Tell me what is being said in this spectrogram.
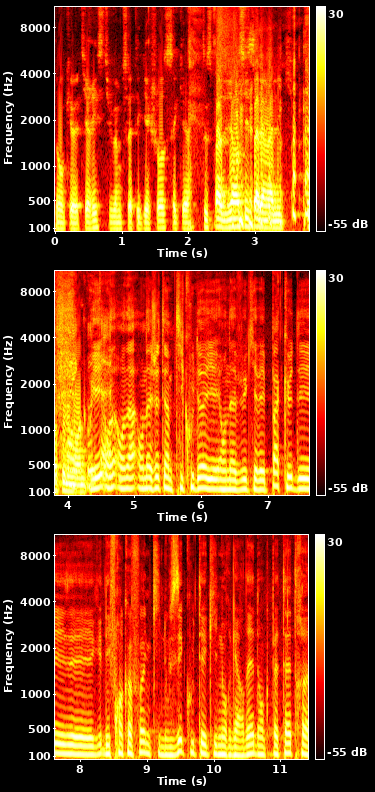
Donc euh, Thierry, si tu veux me souhaiter quelque chose, c'est que tout se passe bien aussi alémanique pour tout le monde. Oui, on, on, a, on a jeté un petit coup d'œil et on a vu qu'il n'y avait pas que des, des, francophones qui nous écoutaient, qui nous regardaient. Donc peut-être euh,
